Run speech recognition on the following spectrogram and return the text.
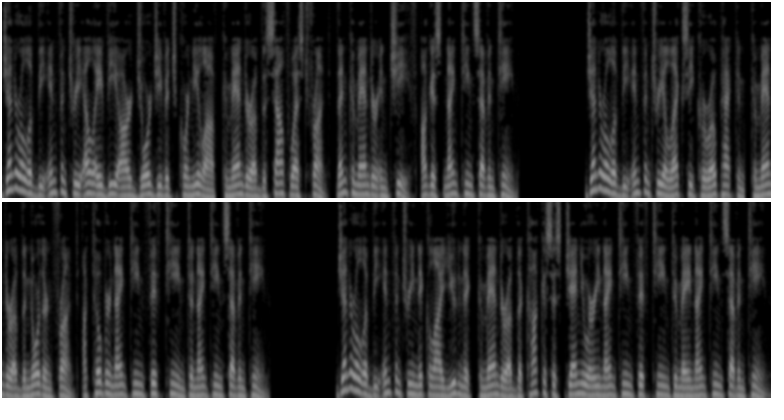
General of the Infantry Lavr Georgievich Kornilov, commander of the Southwest Front, then commander-in-chief August 1917. General of the Infantry Alexei Kuropatkin, commander of the Northern Front October 1915 to 1917. General of the Infantry Nikolai Yudenich, commander of the Caucasus January 1915 to May 1917.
